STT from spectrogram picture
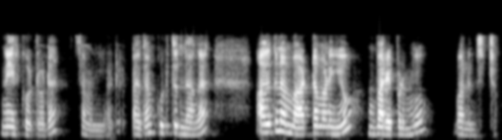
நேர்கோட்டோட சமன்பாடு. அதுதான் கொடுத்துருந்தாங்க. அதுக்கு நம்ம அட்டவணையும் வரைபடமும் வரைஞ்சிட்டோம்.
